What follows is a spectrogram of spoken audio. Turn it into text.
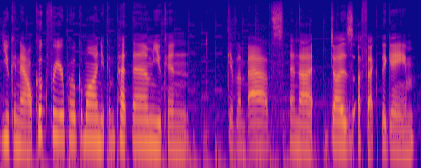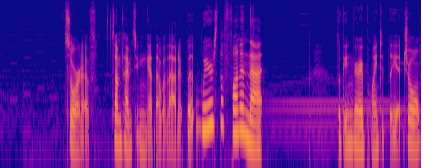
You can now cook for your Pokemon, you can pet them, you can give them baths, and that does affect the game. Sort of. Sometimes you can get that without it, but where's the fun in that? Looking very pointedly at Joel.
